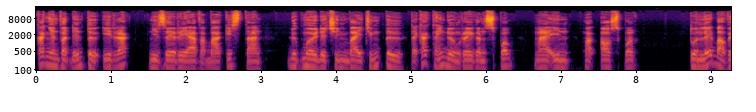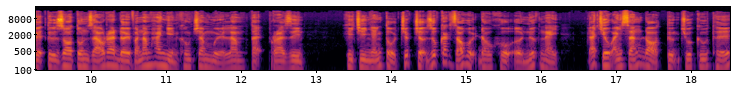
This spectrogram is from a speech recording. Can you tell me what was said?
các nhân vật đến từ Iraq, Nigeria và Pakistan – được mời để trình bày chứng từ tại các thánh đường Regensburg, Main hoặc Augsburg. Tuần lễ bảo vệ tự do tôn giáo ra đời vào năm 2015 tại Brazil, khi chi nhánh tổ chức trợ giúp các giáo hội đau khổ ở nước này đã chiếu ánh sáng đỏ tượng Chúa Cứu Thế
